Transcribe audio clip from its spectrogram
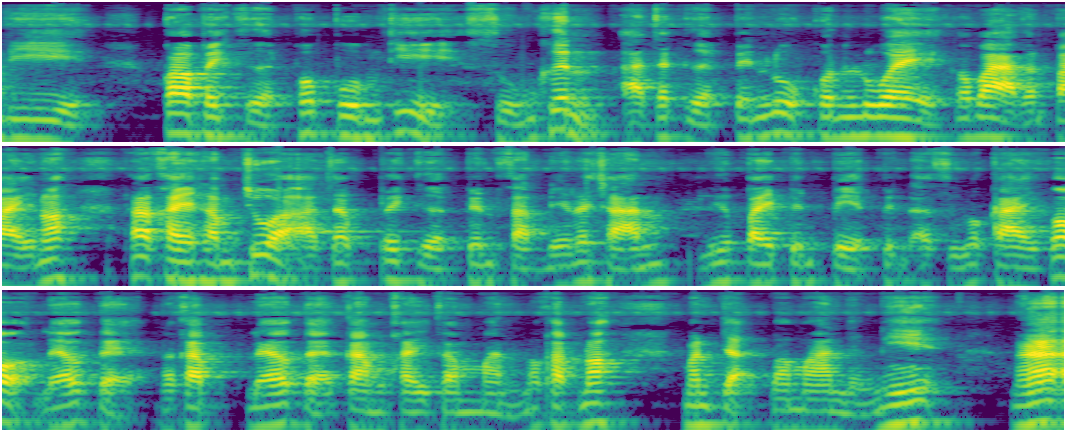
ำดีก็ไปเกิดภพภูมิที่สูงขึ้น อาจจะเกิดเป็นลูกคนรวยก็ว่ากันไปเนาะถ้าใครทำชั่วอาจจะไปเกิดเป็นสัตว์เดรัจฉานหรือไปเป็นเปรตเป็นอสุรกายก็แล้วแต่นะครับ แล้วแต่กรรมใครกรรมมันนะครับเนาะมันจะประมาณอย่างนี้นะฮะ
